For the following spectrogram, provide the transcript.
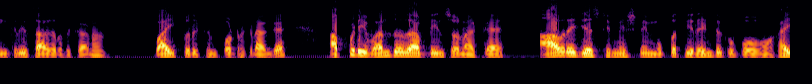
இன்க்ரீஸ் ஆகிறதுக்கான வாய்ப்பு இருக்குன்னு போட்டிருக்கிறாங்க. அப்படி வந்தது அப்படின்னு சொன்னாக்க ஆவரேஜ் எஸ்டிமேஷனே முப்பத்தி ரெண்டுக்கு போகும். ஹை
